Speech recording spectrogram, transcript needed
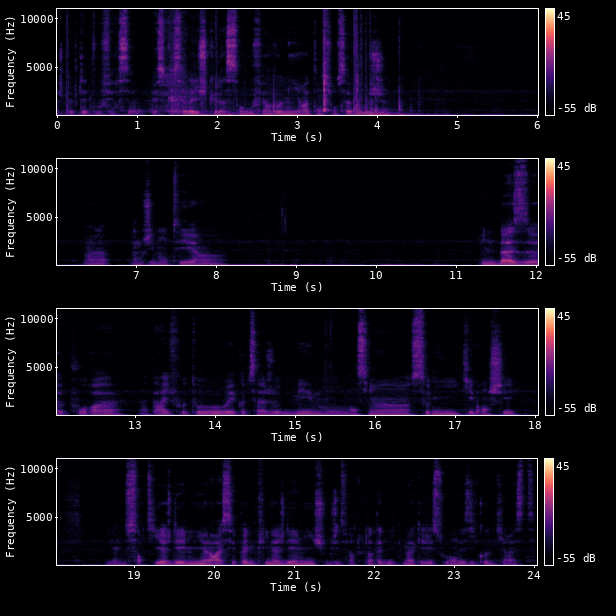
Je peux peut-être vous faire ça. Est-ce que ça va jusque là sans vous faire vomir? Attention, ça bouge. Voilà. Donc j'ai monté un, une base pour euh, appareil photo et comme ça je mets mon ancien Sony qui est branché Il a une sortie HDMI, alors c'est pas une clean HDMI, je suis obligé de faire tout un tas de micmac et j'ai souvent des icônes qui restent.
